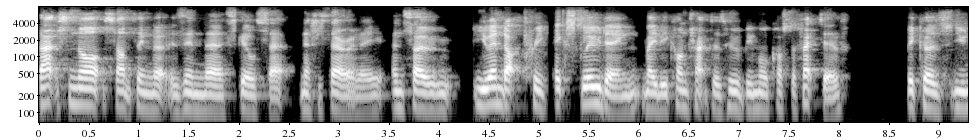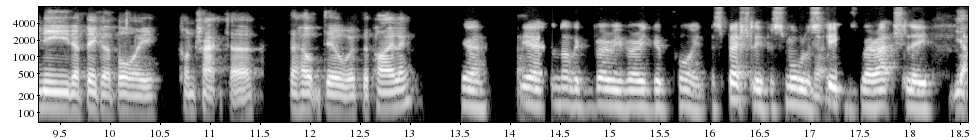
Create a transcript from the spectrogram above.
that's not something that is in their skill set necessarily. And so you end up pre excluding maybe contractors who would be more cost effective because you need a bigger boy contractor to help deal with the piling. Yeah, yeah, another very very good point, especially for smaller yeah. schemes where actually yeah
